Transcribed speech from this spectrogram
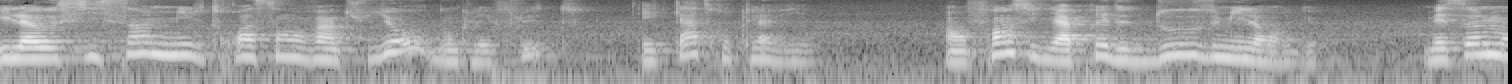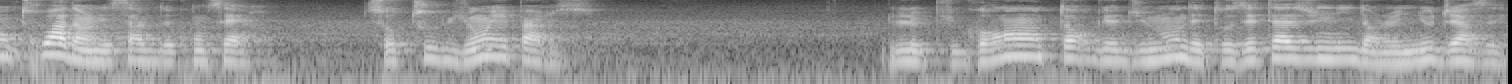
Il a aussi 5320 tuyaux, donc les flûtes, et 4 claviers. En France, il y a près de 12 000 orgues, mais seulement 3 dans les salles de concert, surtout Lyon et Paris. Le plus grand orgue du monde est aux États-Unis, dans le New Jersey.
